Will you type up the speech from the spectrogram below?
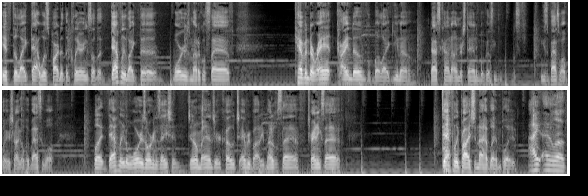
if the like that was part of the clearing. So the definitely like the Warriors medical staff Kevin Durant kind of but like you know that's kind of understandable because he was he's a basketball player he's trying to go play basketball. But definitely the Warriors organization, general manager, coach, everybody, medical staff, training staff, definitely I, probably should not have let him play. I, I look,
